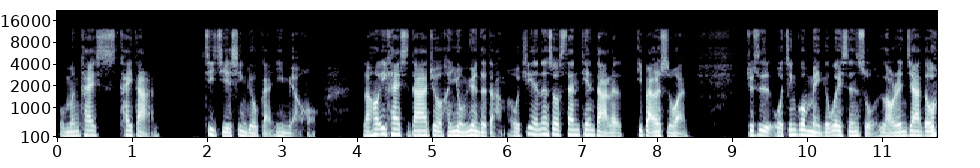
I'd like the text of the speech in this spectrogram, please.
我们开始开打季节性流感疫苗，吼。然后一开始大家就很踊跃的打嘛，我记得那时候三天打了一百二十万，就是我经过每个卫生所，老人家都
